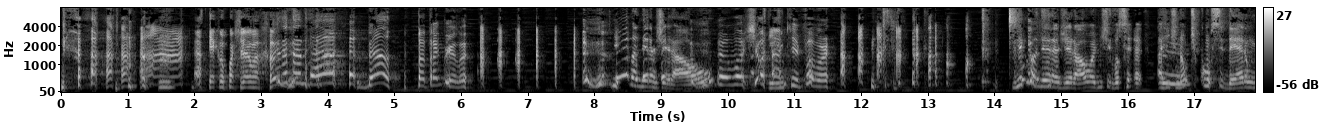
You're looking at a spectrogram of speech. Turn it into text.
Quer compartilhar alguma coisa, Não, tá tranquilo. De maneira geral. Eu vou chorar sim. aqui, por favor. de maneira geral, a gente, você, é, a gente não te considera um,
